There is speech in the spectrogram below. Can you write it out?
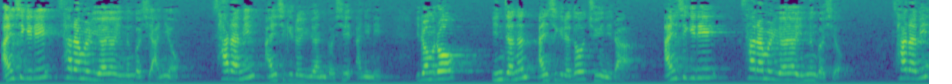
안식일이 사람을 위하여 있는 것이 아니요 사람이 안식일을 위한 것이 아니니 이러므로 인자는 안식일에도 주인이라. 안식일이 사람을 위하여 있는 것이요. 사람이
